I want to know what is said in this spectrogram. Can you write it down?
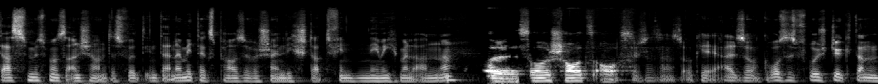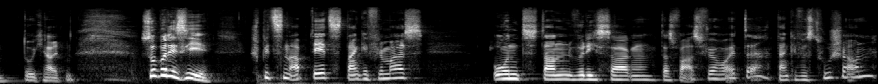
Das müssen wir uns anschauen. Das wird in deiner Mittagspause wahrscheinlich stattfinden, nehme ich mal an. Ne? So schaut's aus. Okay, also großes Frühstück, dann durchhalten. Super, DC. Spitzen-Updates, danke vielmals. Und dann würde ich sagen, das war's für heute. Danke fürs Zuschauen.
